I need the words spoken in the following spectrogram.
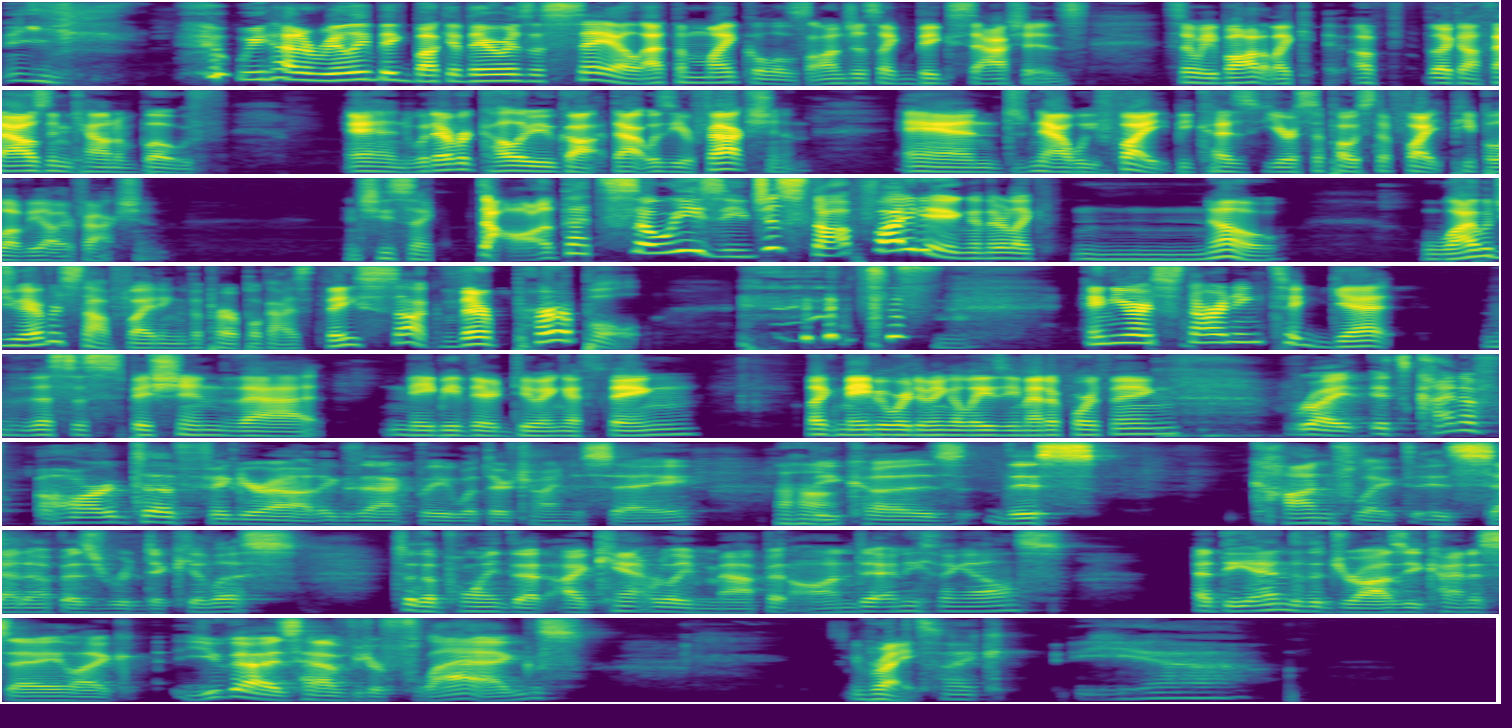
we had a really big bucket there was a sale at the michaels on just like big sashes so we bought it like a like a thousand count of both and whatever color you got that was your faction and now we fight because you're supposed to fight people of the other faction and she's like That's so easy. Just stop fighting. And they're like no. Why would you ever stop fighting the purple guys? They suck. They're purple. Just Hmm. and you're starting to get the suspicion that maybe they're doing a thing. Like maybe we're doing a lazy metaphor thing. Right. It's kind of hard to figure out exactly what they're trying to say uh-huh. because this conflict is set up as ridiculous to the point that I can't really map it onto anything else. At the end, the Drazi kind of say, like, you guys have your flags. right It's like, yeah.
